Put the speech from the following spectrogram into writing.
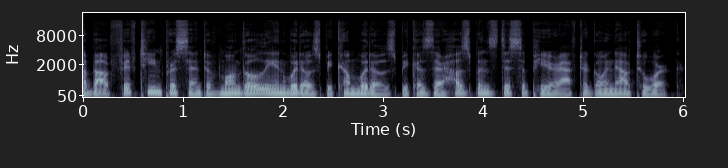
about 15% of Mongolian widows become widows because their husbands disappear after going out to work.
